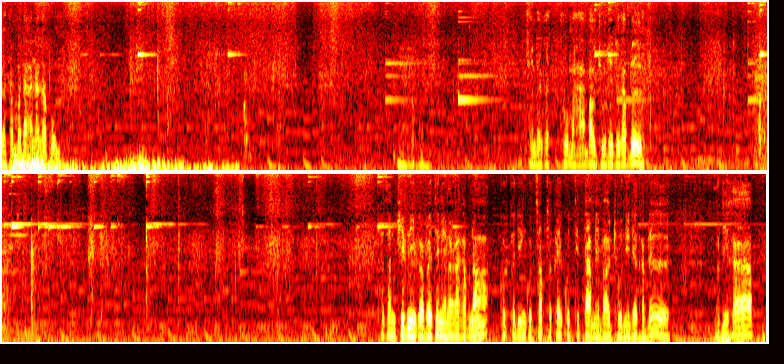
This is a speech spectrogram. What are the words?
ก็ธรรมดาแล้วครับผมนี่ครับผมช่วงใดก็โทรมาหาเบาจูได้เลยครับเด้อถ้าท่านคลิปนี้ก็ไปเท่านี้แล้วนะครับเนาะ กดกระดิ่ง กดซับสไครต์กดติดตามให้เบาจูนี้ด้วยครับเด้อ สวัสดีครับ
